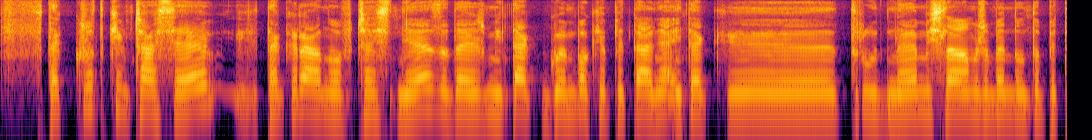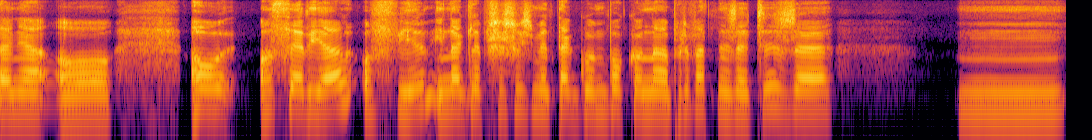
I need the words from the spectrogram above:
w tak krótkim czasie, tak rano, wcześnie, zadajesz mi tak głębokie pytania i tak y, trudne. Myślałam, że będą to pytania o, o, o serial, o film i nagle przeszłyśmy tak głęboko na prywatne rzeczy, że mm,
